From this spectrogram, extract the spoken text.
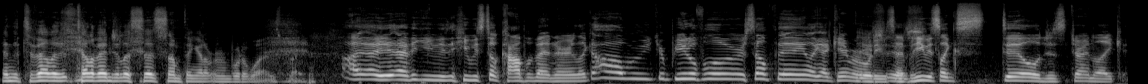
And the tele- televangelist says something I don't remember what it was, but I, I I think he was he was still complimenting her like oh you're beautiful or something like I can't remember what he was was- saying but he was like still just trying to like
